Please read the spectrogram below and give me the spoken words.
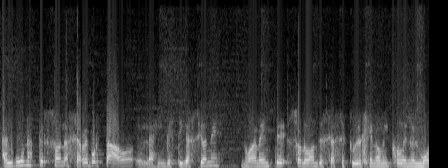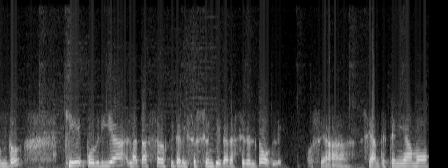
algunas personas se ha reportado en las investigaciones, nuevamente solo donde se hace estudio genómico en el mundo, que podría la tasa de hospitalización llegar a ser el doble. O sea, si antes teníamos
